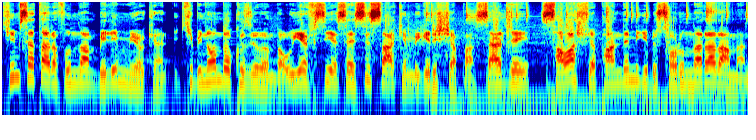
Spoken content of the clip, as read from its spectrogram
Kimse tarafından bilinmiyorken 2019 yılında UFC'ye sessiz sakin bir giriş yapan Sergey, savaş ve pandemi gibi sorunlara rağmen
